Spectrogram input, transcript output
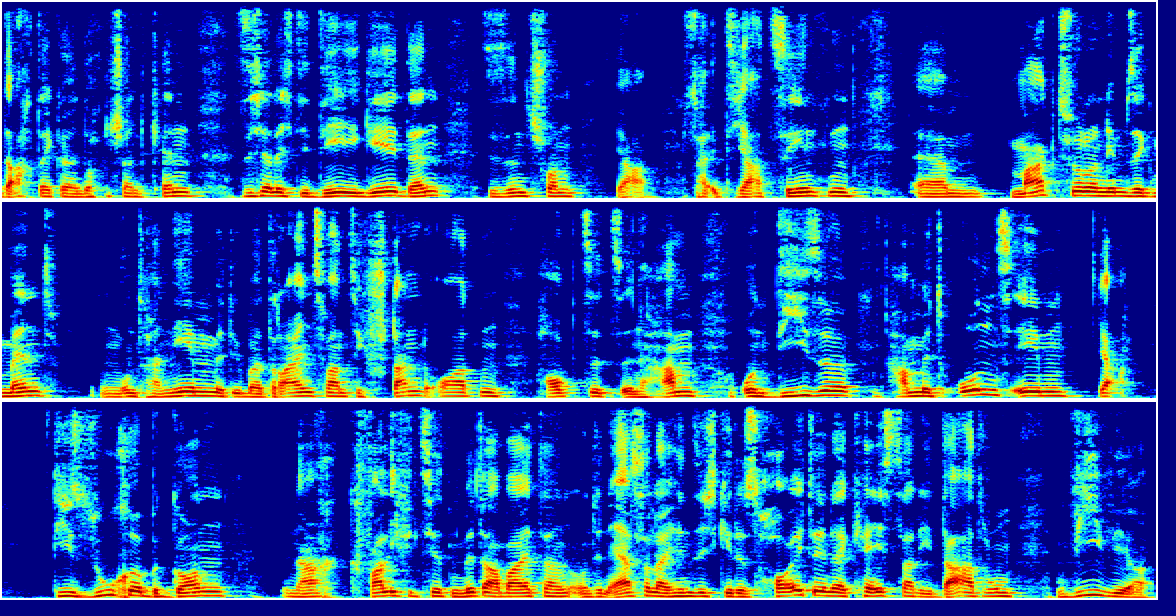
Dachdecker in Deutschland kennen sicherlich die DEG, denn sie sind schon ja, seit Jahrzehnten ähm, Marktführer in dem Segment. Ein Unternehmen mit über 23 Standorten, Hauptsitz in Hamm. Und diese haben mit uns eben ja, die Suche begonnen nach qualifizierten Mitarbeitern. Und in erster Hinsicht geht es heute in der Case Study darum, wie wir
